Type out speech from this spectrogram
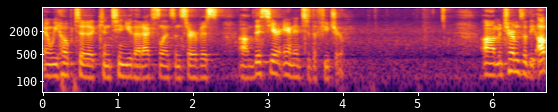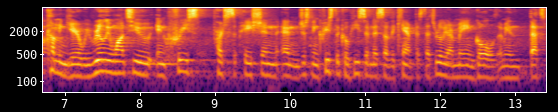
and we hope to continue that excellence in service this year and into the future. Um, in terms of the upcoming year, we really want to increase participation and just increase the cohesiveness of the campus. That's really our main goal. I mean, that's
